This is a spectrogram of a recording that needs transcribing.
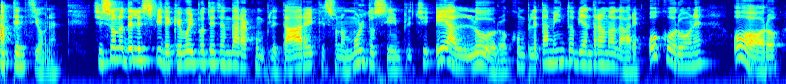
Attenzione, ci sono delle sfide che voi potete andare a completare, che sono molto semplici, e al loro completamento vi andranno a dare o corone, o oro,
